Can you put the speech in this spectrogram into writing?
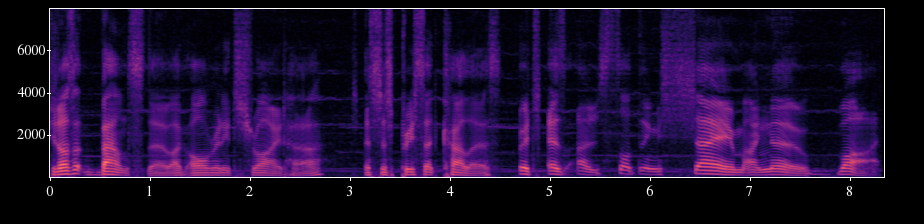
She doesn't bounce though, I've already tried her. It's just preset colors, which is a something shame, I know, but...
